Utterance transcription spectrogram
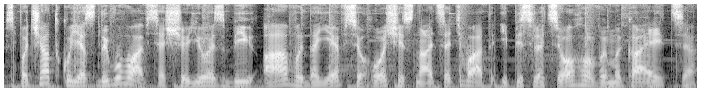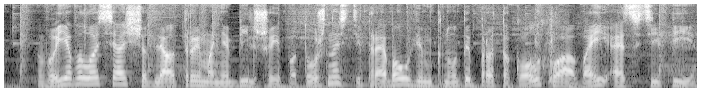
Спочатку я здивувався, що USB-A видає всього 16 Вт і після цього вимикається. Виявилося, що для отримання більшої потужності треба увімкнути протокол Huawei SCP.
